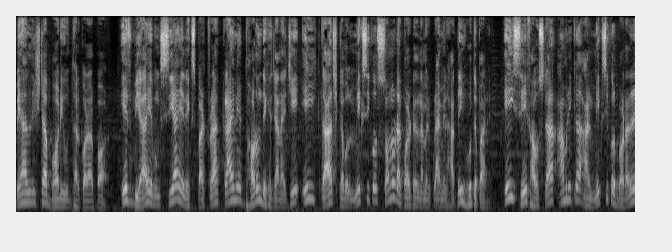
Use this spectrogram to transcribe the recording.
বেয়াল্লিশটা বডি উদ্ধার করার পর, এফবিআই এবং সিআই এর এক্সপার্টরা ক্রাইমের ধরন দেখে জানায় যে এই কাজ কেবল মেক্সিকো সনোরা কর্টেল নামের ক্রাইমের হাতেই হতে পারে। এই সেফ হাউসটা আমেরিকা আর মেক্সিকোর বর্ডারের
